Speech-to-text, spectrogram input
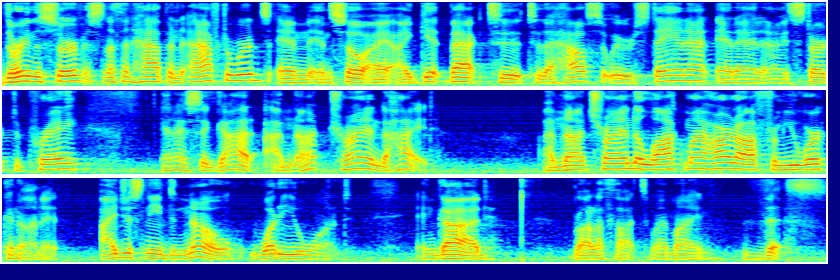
during the service, nothing happened afterwards. And, and so I, I get back to, to the house that we were staying at, and, and I start to pray. And I said, God, I'm not trying to hide. I'm not trying to lock my heart off from you working on it. I just need to know what do you want? And God brought a thought to my mind this.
